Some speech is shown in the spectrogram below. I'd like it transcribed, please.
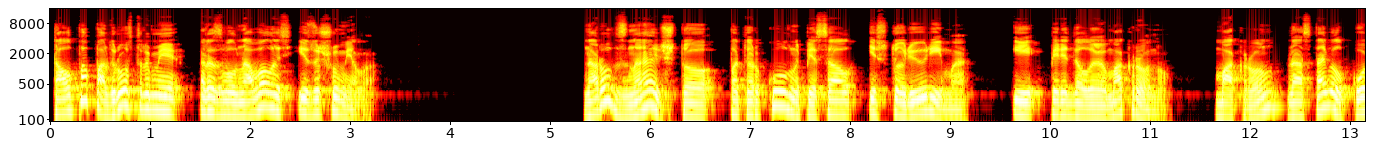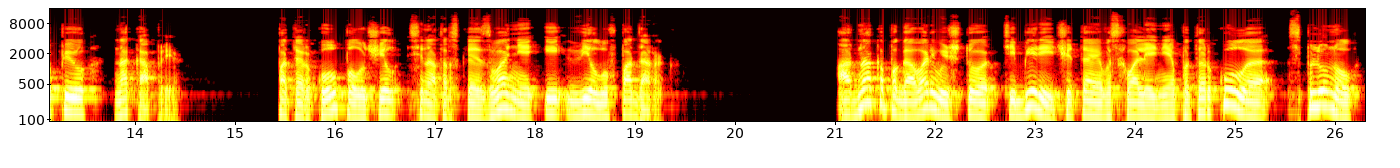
Толпа под рострами разволновалась и зашумела. Народ знает, что Патеркул написал «Историю Рима» и передал ее Макрону. Макрон доставил копию на Капри. Патеркул получил сенаторское звание и виллу в подарок. Однако поговаривают, что Тиберий, читая восхваление Патеркула, сплюнул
